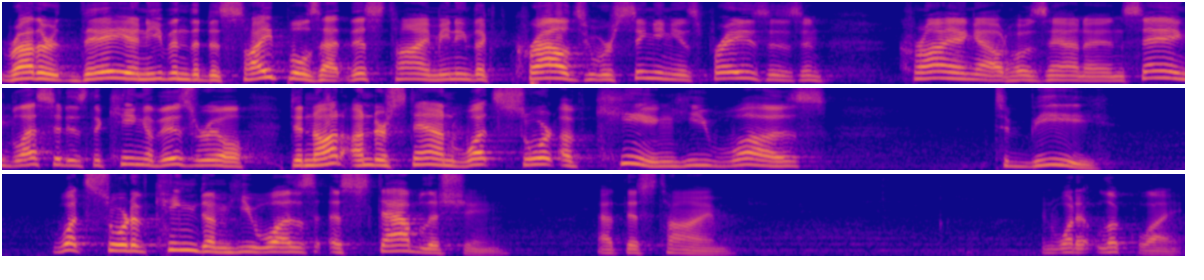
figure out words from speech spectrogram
Rather, they and even the disciples at this time, meaning the crowds who were singing his praises and crying out, Hosanna, and saying, Blessed is the King of Israel, did not understand what sort of king he was to be, what sort of kingdom he was establishing at this time, and what it looked like.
